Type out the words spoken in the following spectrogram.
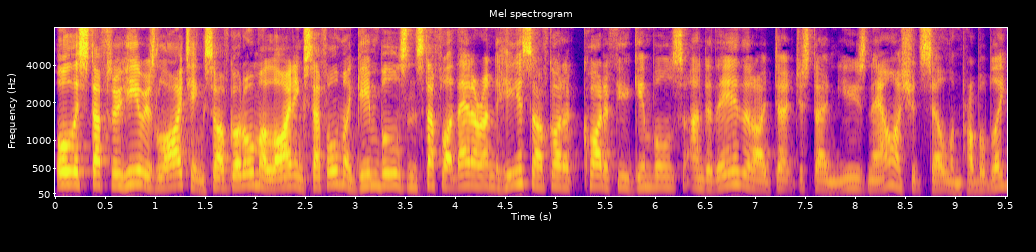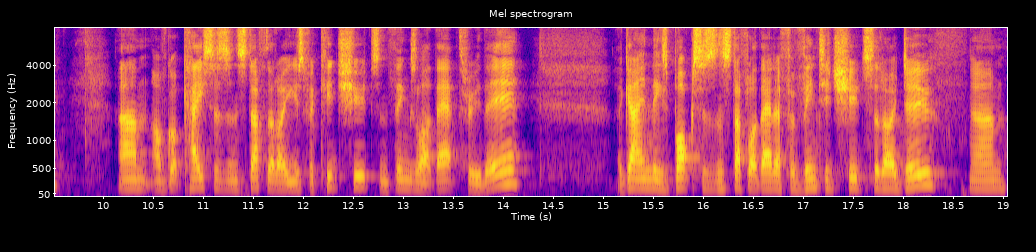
All this stuff through here is lighting. So I've got all my lighting stuff, all my gimbals and stuff like that are under here. So I've got a, quite a few gimbals under there that I don't just don't use now. I should sell them probably. Um, I've got cases and stuff that I use for kids shoots and things like that through there. Again, these boxes and stuff like that are for vintage shoots that I do. Um,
